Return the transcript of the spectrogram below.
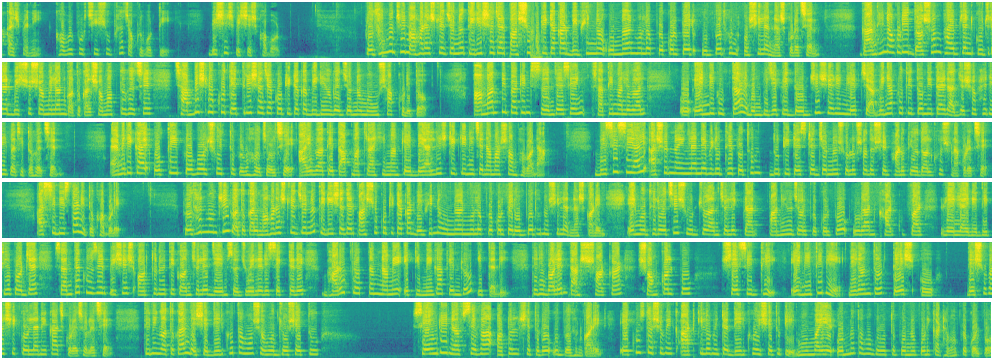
আকাশবাণী। খবর পড়ছি শুভ্রা চক্রবর্তী। বিশেষ বিশেষ খবর। প্রধানমন্ত্রী মহারাষ্ট্রের জন্য তিরিশ হাজার পাঁচশো কোটি টাকার বিভিন্ন উন্নয়নমূলক প্রকল্পের উদ্বোধন ও শিলান্যাস করেছেন। গান্ধীনগরের দশম ভাইব্রেন্ট গুজরাট বিশ্ব সম্মেলন গতকাল সমাপ্ত হয়েছে। ছাব্বিশ লক্ষ তেত্রিশ হাজার কোটি টাকা বিনিয়োগের জন্য মৌ স্বাক্ষরিত। আম আদমি পার্টির সঞ্জয় সিং সাতি মালিওয়াল ও এনডি গুপ্তা এবং বিজেপির দর্জি শেরিং লেপচা বিনা প্রতিদ্বন্দ্বিতায় রাজ্যসভায় নির্বাচিত হয়েছেন। আমেরিকায় অতি প্রবল শৈত্যপ্রবাহ চলছে। আইওয়াতে তাপমাত্রা হিমাঙ্কের বেয়াল্লিশ ডিগ্রি নিচে নামার সম্ভাবনা। বিসিসিআই আসন্ন ইংল্যান্ডের বিরুদ্ধে প্রথম দুটি টেস্টের জন্য ষোলো সদস্যের ভারতীয় দল ঘোষণা করেছে। আসছে বিস্তারিত খবরে। প্রধানমন্ত্রী গতকাল মহারাষ্ট্রের জন্য তিরিশ হাজার পাঁচশো কোটি টাকার বিভিন্ন উন্নয়নমূলক প্রকল্পের উদ্বোধন ও শিলান্যাস করেন। এর মধ্যে রয়েছে সূর্য আঞ্চলিক পানীয় জল প্রকল্প, উড়ান খারকুপার রেল লাইনের দ্বিতীয় পর্যায় সান্তাক্রুজের বিশেষ অর্থনৈতিক অঞ্চলে জেমস ও জুয়েলারি সেক্টরে ভারত রত্নাম নামে একটি মেগা কেন্দ্র ইত্যাদি। তিনি বলেন, তাঁর সরকার সংকল্প সে সিদ্ধি, এই নীতি নিয়ে নিরন্তর দেশ ও দেশবাসীর কল্যাণে কাজ করে চলেছে। তিনি গতকাল দেশের দীর্ঘতম সমুদ্র সেতু সেউরি নভসেভা অটল সেতুরও উদ্বোধন করেন। একুশ দশমিক আট কিলোমিটার দীর্ঘ এই সেতুটি মুম্বাইয়ের অন্যতম গুরুত্বপূর্ণ পরিকাঠামো প্রকল্প।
